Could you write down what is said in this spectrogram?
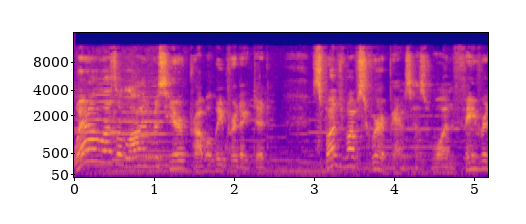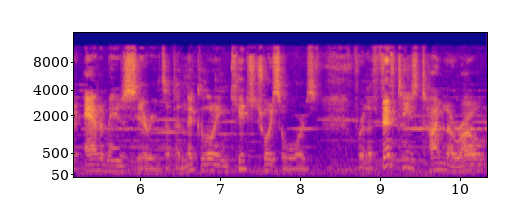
Well, as a lot of us here probably predicted, SpongeBob SquarePants has won Favorite Animated Series at the Nickelodeon Kids' Choice Awards for the 15th time in a row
